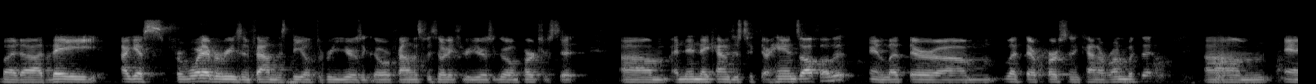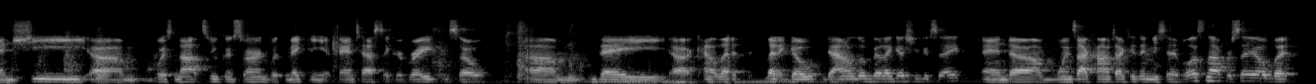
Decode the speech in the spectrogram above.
But uh, they, I guess, for whatever reason, found this deal three years ago, or found this facility three years ago, and purchased it. Um, and then they kind of just took their hands off of it and let their um, let their person kind of run with it. Um, and she um, was not too concerned with making it fantastic or great. And so um, they uh, kind of let let it go down a little bit, I guess you could say. And um, once I contacted them, he said, "Well, it's not for sale, but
